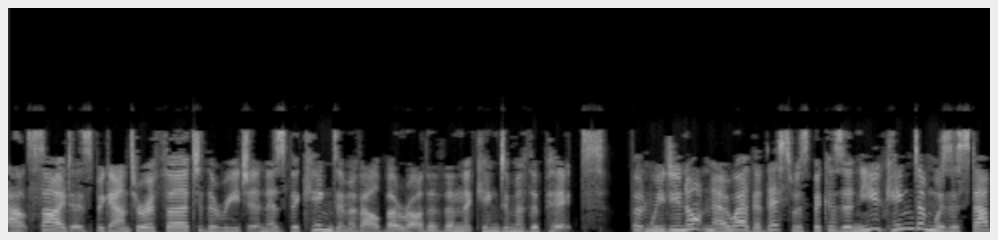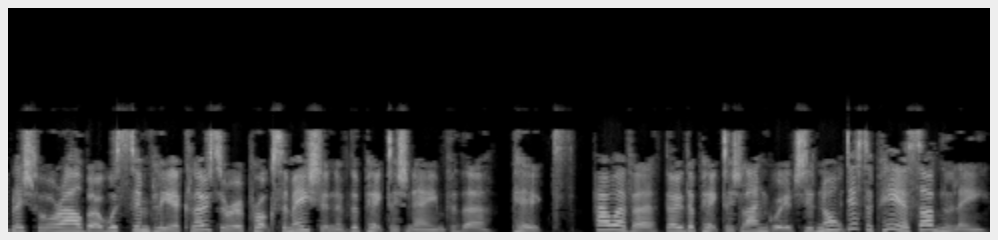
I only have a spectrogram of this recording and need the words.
Outsiders began to refer to the region as the Kingdom of Alba rather than the Kingdom of the Picts. But we do not know whether this was because a new kingdom was established or Alba was simply a closer approximation of the Pictish name for the Picts. However, though the Pictish language did not disappear suddenly,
